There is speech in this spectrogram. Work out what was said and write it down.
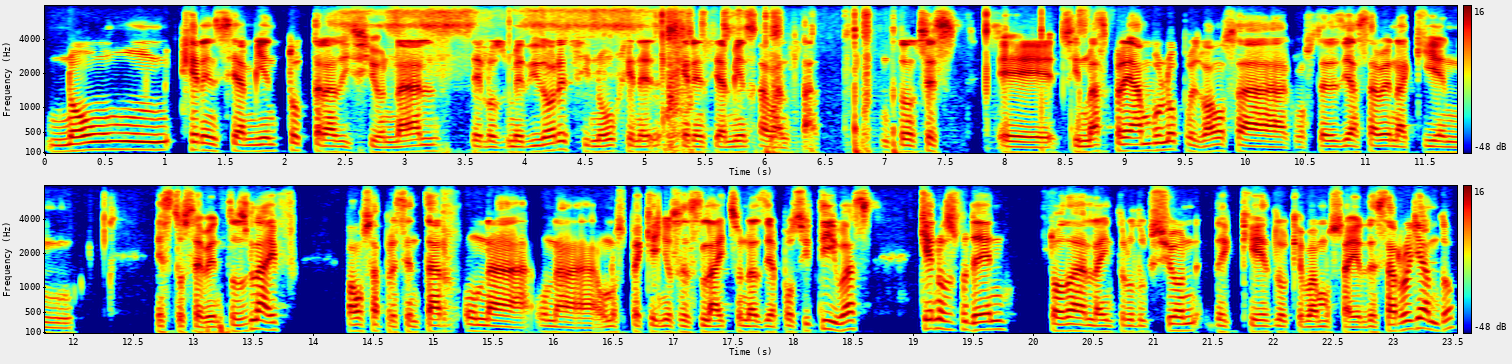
no un gerenciamiento tradicional de los medidores, sino un gerenciamiento avanzado. Entonces, eh, sin más preámbulo, pues vamos a, como ustedes ya saben, aquí en estos eventos live, vamos a presentar una, unos pequeños slides, unas diapositivas que nos den toda la introducción de qué es lo que vamos a ir desarrollando.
